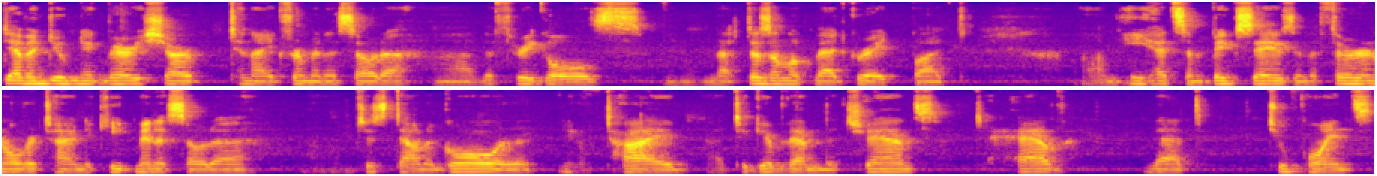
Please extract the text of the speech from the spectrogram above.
Devan Dubnyk very sharp tonight for Minnesota. Uh, the three goals that doesn't look that great, but um, he had some big saves in the third and overtime to keep Minnesota um, just down a goal or you know tied uh, to give them the chance to have that two points.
